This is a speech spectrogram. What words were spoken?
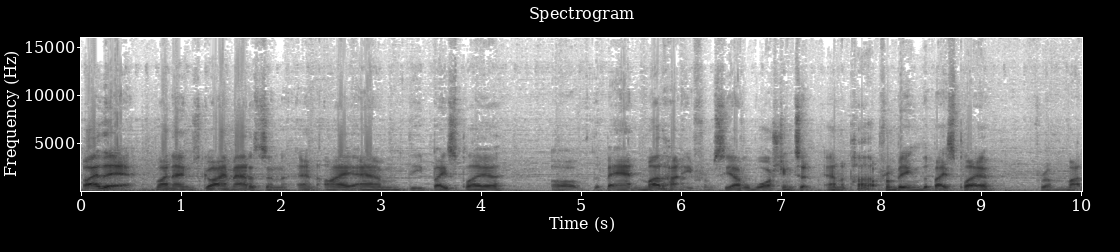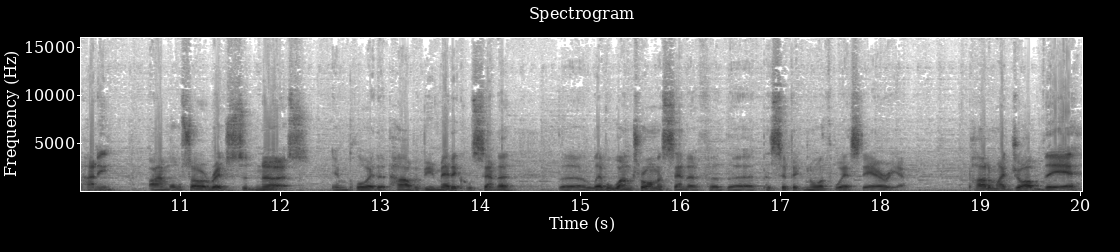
Hi there, my name's Guy Maddison, and I am the bass player of the band Mudhoney from Seattle, Washington. And apart from being the bass player from Mudhoney, I'm also a registered nurse employed at Harborview Medical Center, the level 1 trauma center for the Pacific Northwest area. Part of my job there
